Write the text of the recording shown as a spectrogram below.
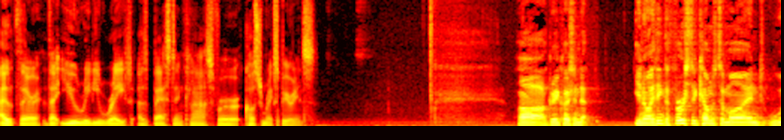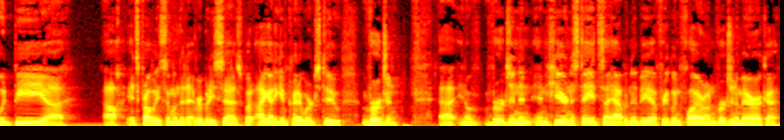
out there that you really rate as best in class for customer experience? Oh, great question. You know, I think the first that comes to mind would be uh, oh, it's probably someone that everybody says, but I got to give credit where it's due. Virgin, uh, you know, Virgin, and, and, here in the states, I happen to be a frequent flyer on Virgin America,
